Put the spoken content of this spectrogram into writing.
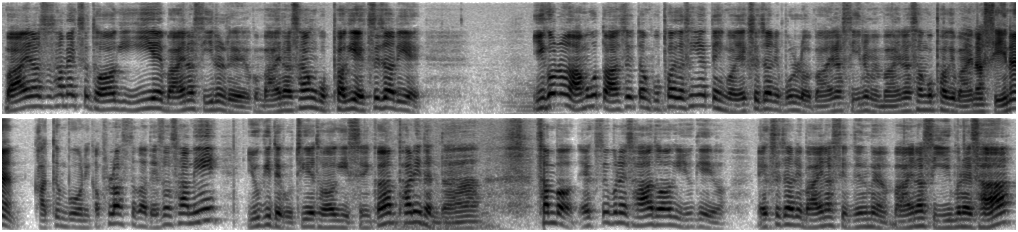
마이너스 3x 더하기 2에 마이너스 2를 내요. 그럼 마이너스 3 곱하기 x 자리에 이거는 아무것도 안쓸때 곱하기가 생략된 거야. x 자리 몰라. 마이너스 1이면 마이너스 3 곱하기 마이너스 2는 같은 부호니까 플러스가 돼서 3이 6이 되고 뒤에 더하기 있으니까 8이 된다. 3번 x분의 4 더하기 6이에요. x 자리 마이너스 넣으면 마이너스 2분의 4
